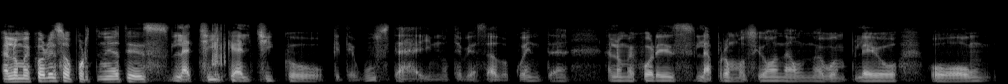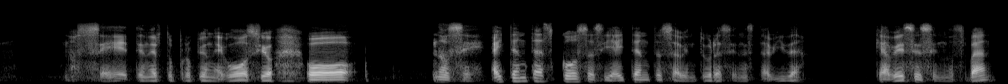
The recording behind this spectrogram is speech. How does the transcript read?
a lo mejor esa oportunidad es la chica, el chico que te gusta y no te habías dado cuenta. A lo mejor es la promoción a un nuevo empleo o no sé, tener tu propio negocio o no sé. Hay tantas cosas y hay tantas aventuras en esta vida que a veces se nos van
